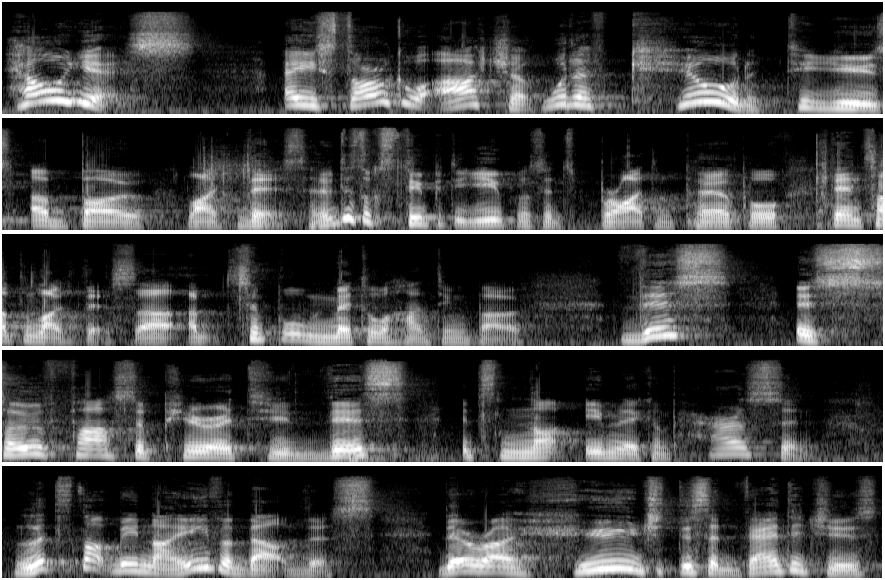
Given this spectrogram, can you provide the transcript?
Hell yes a historical archer would have killed to use a bow like this. And if this looks stupid to you because it's bright and purple, then something like this, uh, a simple metal hunting bow. This is so far superior to this, it's not even a comparison. Let's not be naive about this. There are huge disadvantages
